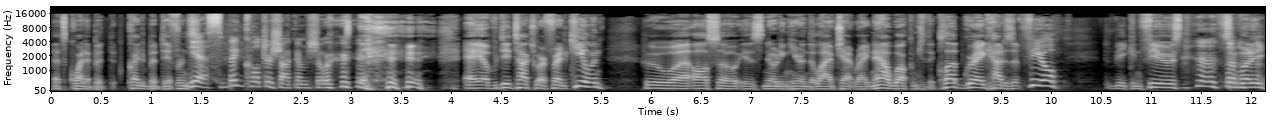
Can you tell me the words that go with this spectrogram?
That's quite a bit quite a bit difference. Yes, big culture shock, I'm sure. We did talk to our friend Keelan, who uh, also is noting here in the live chat right now. Welcome to the club, Greg. How does it feel to be confused? Somebody,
